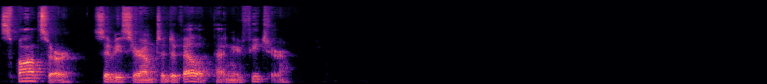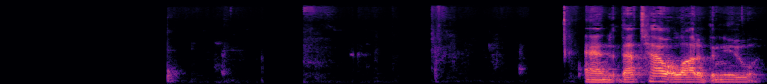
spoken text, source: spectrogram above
sponsor CiviCRM to develop that new feature. And that's how a lot of the new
